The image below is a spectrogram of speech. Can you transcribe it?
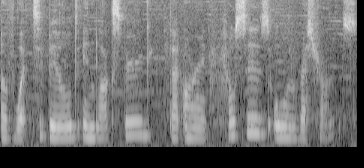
of what to build in Bloxburg that aren't houses or restaurants.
